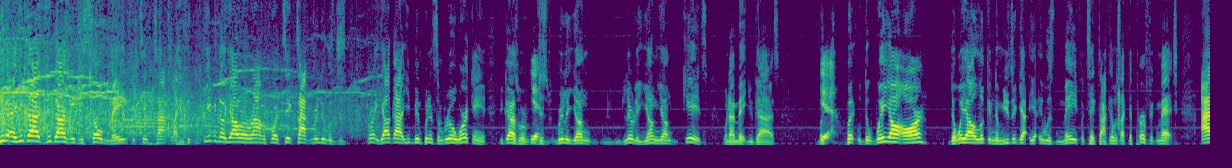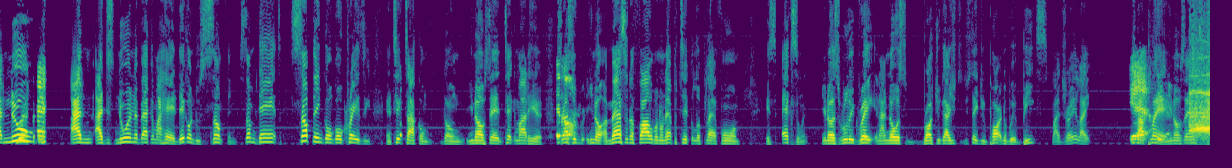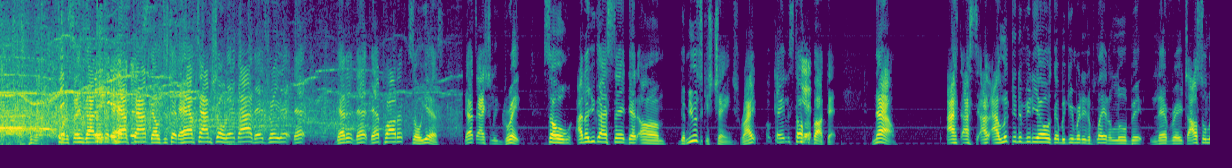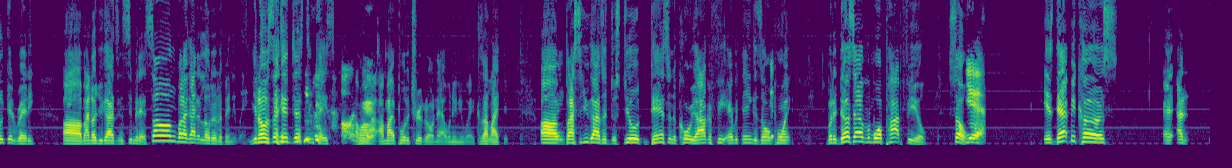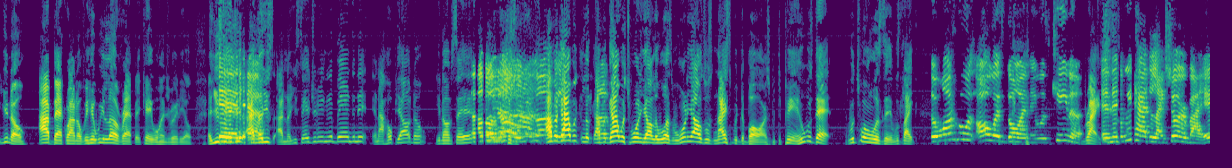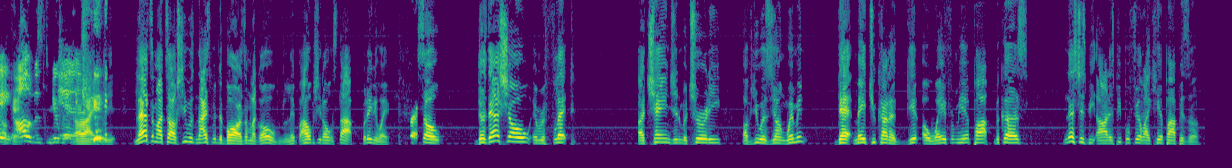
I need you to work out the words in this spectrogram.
you guys, you guys, you guys were just so made for TikTok. Like, even though y'all were around before TikTok really was just great, y'all got you've been putting some real work in. You guys were Yeah. just really young, literally young, young kids when I met you guys. But, Yeah. But the way y'all are, the way y'all look in the music, it was made for TikTok. It was like the perfect match. I knew. I, I just knew in the back of my head they're gonna do something, some dance, something gonna go crazy, and TikTok gonna, gonna you know what I'm saying, take them out of here. So that's a, you know, amassing a following on that particular platform is excellent. You know, it's really great, and I know it's brought you guys. You, you said you partnered with Beats by Dre, like Yeah. not playing. You know what I'm saying? so the same guy that was at the halftime, that was just at the halftime show. That guy, that Dre, that that that that that product. So yes, that's actually great. So I know you guys said that um the music has changed, right? Okay, let's talk Yeah. about that. Now, I, I, I looked at the videos that we're getting ready to play in a little bit. Leverage. I also looked at Ready. Um, I know you guys didn't see me that song, but I got it loaded up anyway. You know what I'm saying? Just in case. I, might. I might pull the trigger on that one anyway because I liked it. Um, but I see you guys are still dancing the choreography. Everything is on point, but it does have a more pop feel. So Yeah. is that because, and, and you know, our background over here, we love rap at K100 Radio, and you said you, I know you, I know you said you didn't abandon it, and I hope y'all don't. You know what I'm saying? Oh no, no, we no. love I forgot. What, look, I forgot which one of y'all it was, but one of y'all was nice with the bars, with the pen. Who was that? Which one was it? It was like The one who was always going, it was Kina, Right. And then we had to like show everybody, hey, Okay. all of us can do it. All right. Last time I talked, she was nice with the bars. I'm like, oh, I hope she don't stop. But anyway, Right. so does that show and reflect a change in maturity of you as young women that made you kind of get away from hip hop? Because let's just be honest, people feel like hip hop is a,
